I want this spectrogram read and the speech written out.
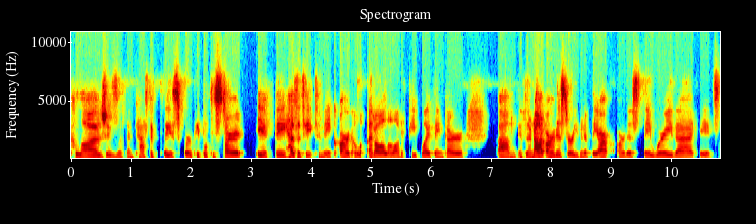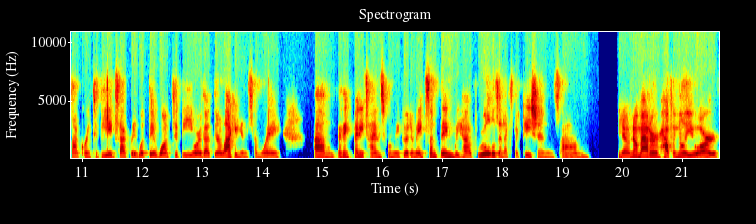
collage is a fantastic place for people to start if they hesitate to make art at all. A lot of people, I think, are, um, if they're not artists or even if they are artists, they worry that it's not going to be exactly what they want to be or that they're lacking in some way. Um, I think many times when we go to make something, we have rules and expectations, um, you know, no matter how familiar you are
